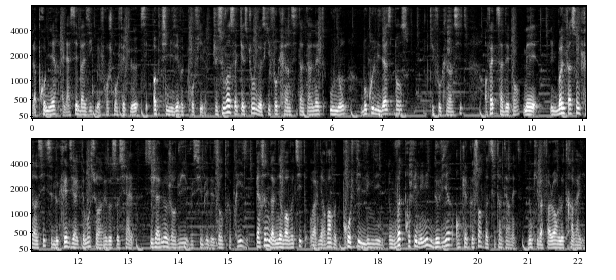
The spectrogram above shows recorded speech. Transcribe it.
La première, elle est assez basique, mais franchement, faites-le, c'est optimiser votre profil. J'ai souvent cette question de est-ce qu'il faut créer un site internet ou non. Beaucoup de vidéastes pensent qu'il faut créer un site. En fait, ça dépend. Mais une bonne façon de créer un site, c'est de le créer directement sur un réseau social. Si jamais aujourd'hui vous ciblez des entreprises, personne ne va venir voir votre site, on va venir voir votre profil LinkedIn. Donc votre profil LinkedIn devient en quelque sorte votre site internet. Donc il va falloir le travailler.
